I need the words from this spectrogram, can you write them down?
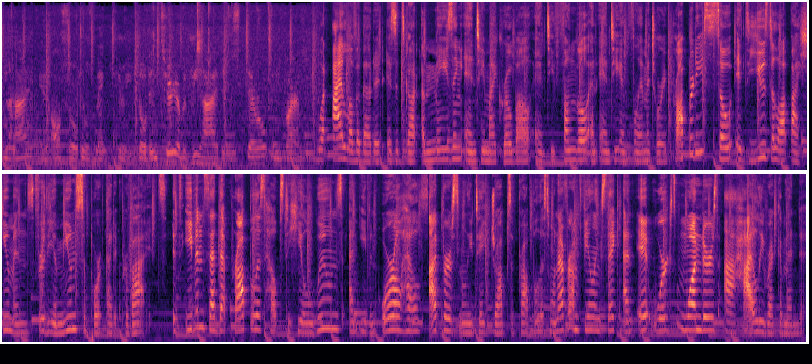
in the hive and also kills bacteria. So the interior of a beehive is a sterile environment. What I love about it is it's got amazing antimicrobial, antifungal, and anti-inflammatory properties, so it's used a lot by humans for the immune support that it provides. It's even said that propolis helps to heal wounds and even oral health. I personally take drops of propolis whenever I'm feeling sick and it works wonders. I highly recommend it.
